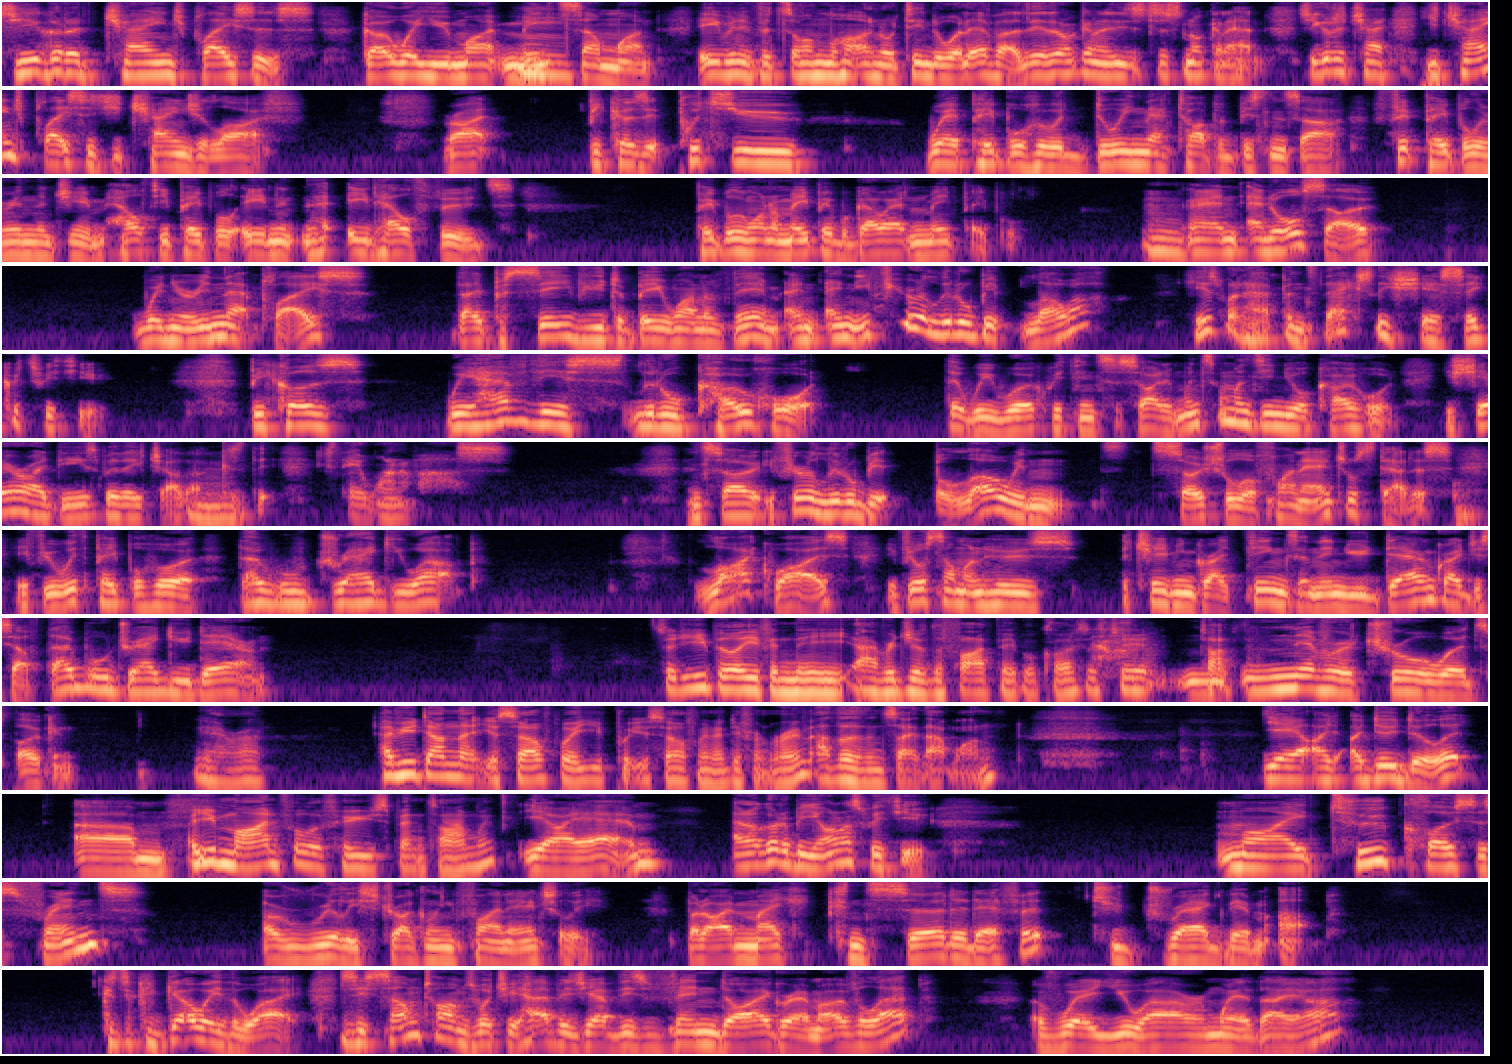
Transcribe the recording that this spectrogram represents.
So you've got to change places. Go where you might meet mm. someone, even if it's online or Tinder, whatever. They're not going to. It's just not going to happen. So you got to change. You change places, you change your life, right? Because it puts you where people who are doing that type of business are. Fit people are in the gym. Healthy people eat eat health foods. People who want to meet people go out and meet people. Mm. And and also, when you're in that place, they perceive you to be one of them. And and if you're a little bit lower, here's what happens. They actually share secrets with you. Because we have this little cohort that we work with in society. When someone's in your cohort, you share ideas with each other mm. because they, 'cause they're one of us. And so if you're a little bit below in social or financial status, if you're with people who are, they will drag you up. Likewise, if you're someone who's achieving great things and then you downgrade yourself, they will drag you down. So, do you believe in the average of the five people closest to you? Type? Never a truer word spoken. Yeah, right. Have you done that yourself where you put yourself in a different room other than, say, that one? Yeah, I, I do do it. Um, Are you mindful of who you spend time with? yeah, I am. And I've got to be honest with you. My two closest friends are really struggling financially, but I make a concerted effort to drag them up. Because it could go either way. See, sometimes what you have is you have this Venn diagram overlap of where you are and where they are.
